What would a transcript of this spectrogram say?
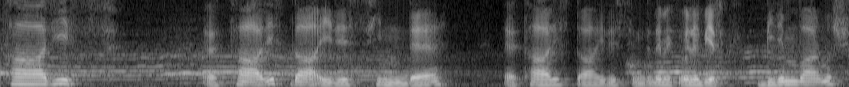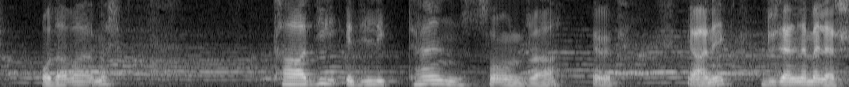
tarif evet, tarif dairesinde evet, tarif dairesinde demek öyle bir birim varmış o da varmış. Tadil edildikten sonra evet yani düzenlemeler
